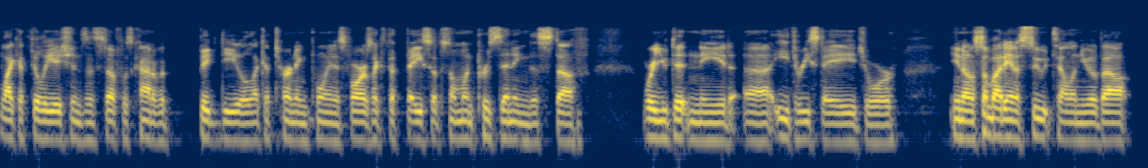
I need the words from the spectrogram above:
like affiliations and stuff was kind of a big deal, like a turning point as far as like the face of someone presenting this stuff, where you didn't need uh, E3 stage or you know somebody in a suit telling you about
